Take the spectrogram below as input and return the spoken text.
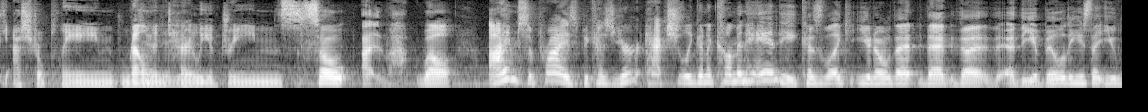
the astral plane, realm Yeah, yeah, yeah. entirely of dreams. So, I, well, I'm surprised because you're actually going to come in handy because, like, you know that that the, the the abilities that you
